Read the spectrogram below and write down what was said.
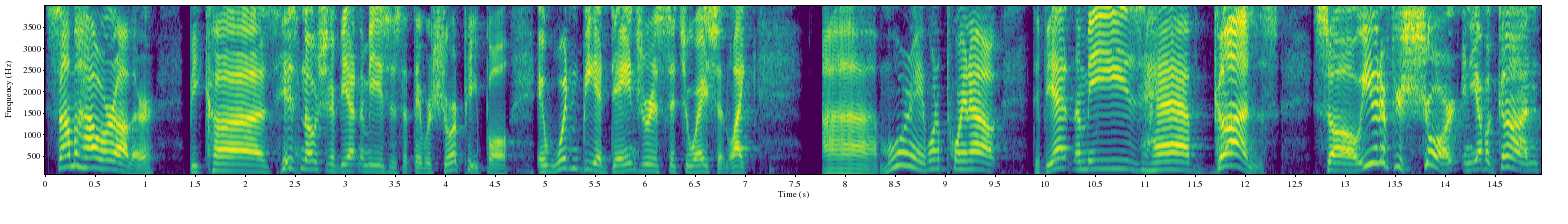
somehow or other because his notion of vietnamese is that they were short people it wouldn't be a dangerous situation like uh more i want to point out the vietnamese have guns so even if you're short and you have a gun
